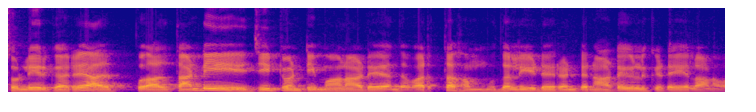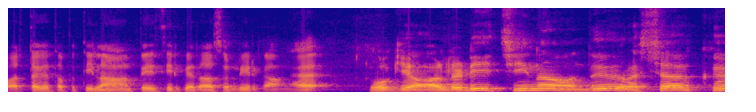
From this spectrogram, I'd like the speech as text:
சொல்லியிருக்காரு. அது அதை தாண்டி ஜி டுவெண்ட்டி மாநாடு அந்த வர்த்தகம் முதலீடு ரெண்டு நாடுகளுக்கு இடையிலான வர்த்தகத்தை பற்றிலாம் பேசியிருக்கதா சொல்லியிருக்காங்க. ஓகே ஆல்ரெடி சீனா வந்து ரஷ்யாவுக்கு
